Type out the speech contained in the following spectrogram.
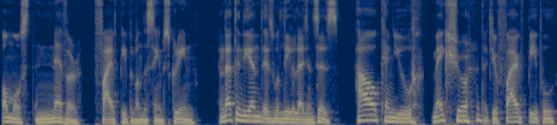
almost never five people on the same screen. And that, in the end, is what League of Legends is. How can you make sure that you're five people,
